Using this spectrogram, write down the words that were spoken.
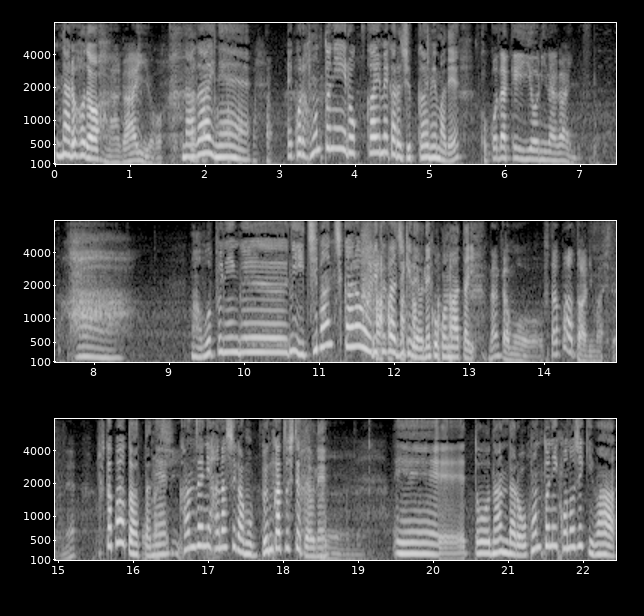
なるほど。長いよ。長いね。えこれ本当に6回目から10回目まで？ここだけ異様に長いんですよ。はあ。まあオープニングに一番力を入れてた時期だよね ここの辺り。なんかもう2パートありましたよね2パートあったね完全に話がもう分割してたよね、えーっとなんだろう本当にこの時期は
